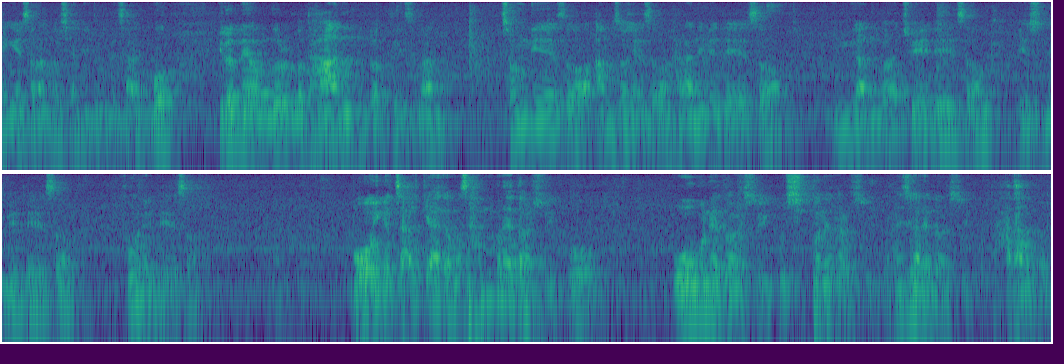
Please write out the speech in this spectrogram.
행위에서 난 것이 아니 누구든 잘뭐 이런 내용들 뭐 다 아는 것들이지만 정리해서 암송해서 하나님에 대해서 인간과 죄에 대해서 예수님에 대해서 구원에 대해서 뭐 이게 짧게 하자면 3분에도 할 수 있고 5분에도 할 수 있고 10분에도 할 수 있고 1시간에도 할 수 있고 다 다른 거예요.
